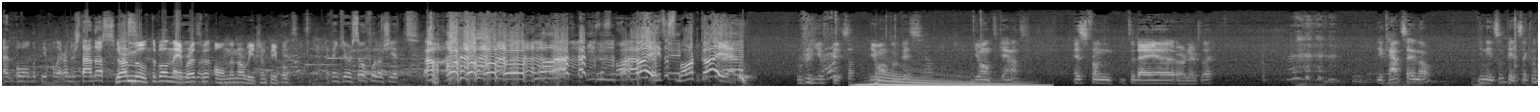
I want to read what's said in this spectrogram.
and all the people here understand us. There are multiple neighborhoods with only Norwegian people. I think you're so full of shit. he's a smart guy. He's a smart guy. Real pizza. You want a piece? You want Kenneth? It's from today, uh, earlier today. You can't say no. You need some pizza, Knut.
